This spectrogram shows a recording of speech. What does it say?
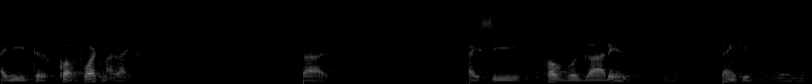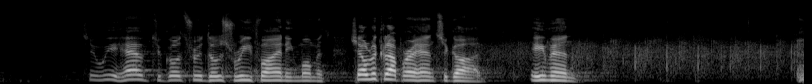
I need to comfort my life. Because I see how good God is. Thank you. See, we have to go through those refining moments. Shall we clap our hands to God? Amen.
